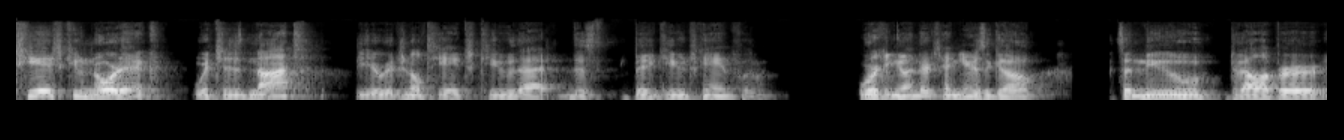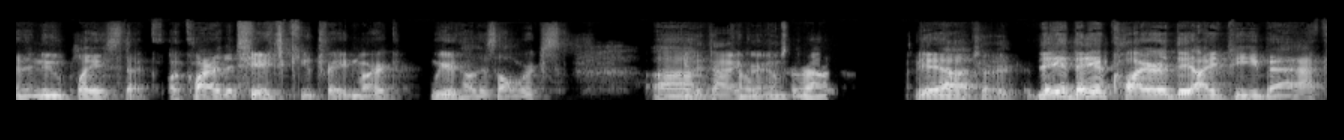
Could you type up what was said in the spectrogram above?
THQ Nordic, which is not the original THQ that this big, huge games was working under 10 years ago, it's a new developer in a new place that acquired the THQ trademark. Weird how this all works. Uh, a diagram around. Yeah, they they acquired the IP back,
